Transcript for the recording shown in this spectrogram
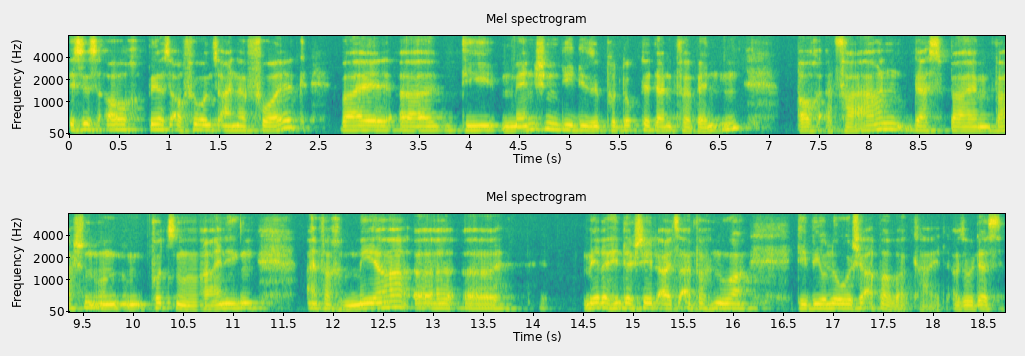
ist es auch, wäre es auch für uns ein Erfolg, weil äh, die Menschen, die diese Produkte dann verwenden, auch erfahren, dass beim Waschen und Putzen und Reinigen einfach mehr, äh, äh, mehr dahinter steht als einfach nur die biologische Abbaubarkeit. Also das,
